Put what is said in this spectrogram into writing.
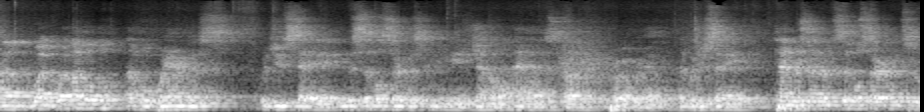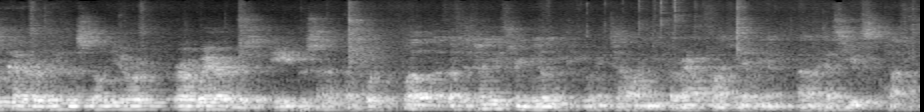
Um, what, what level of awareness would you say the civil service community in general has of the program? Like, would you say ten percent of civil servants who kind of are in this milieu are, are aware, or is it eighty percent? Like, what, Well, of the 23 million people in Taiwan, around 5 million uh, has used the platform.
